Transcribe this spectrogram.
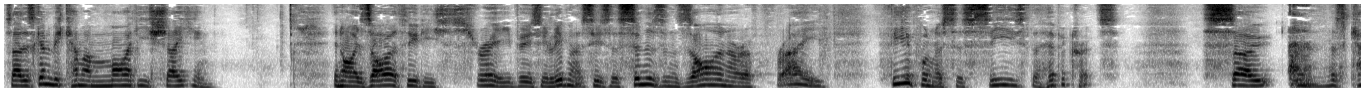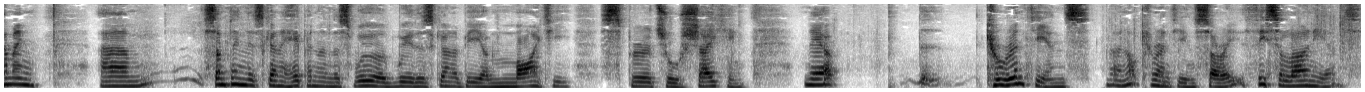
So there's going to become a mighty shaking. In Isaiah 33, verse 11, it says, The sinners in Zion are afraid. Fearfulness has seized the hypocrites. So there's coming um, something that's going to happen in this world where there's going to be a mighty spiritual shaking. Now, Corinthians, no, not Corinthians, sorry, Thessalonians,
